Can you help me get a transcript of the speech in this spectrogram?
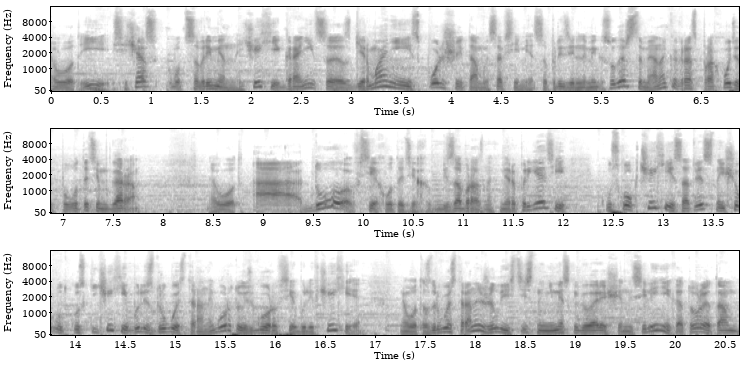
Вот. И сейчас вот современной Чехии граница с Германией, с Польшей там и со всеми сопредельными государствами, она как раз проходит по вот этим горам. Вот. А до всех вот этих безобразных мероприятий кускок Чехии, соответственно, еще вот куски Чехии были с другой стороны гор, то есть горы все были в Чехии, вот, а с другой стороны жило, естественно, немецкоговорящее население, которое там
